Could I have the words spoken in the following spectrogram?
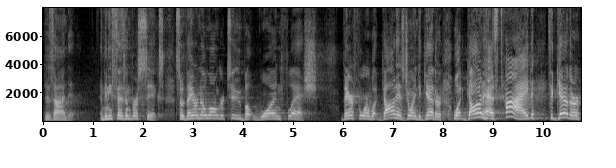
designed it. And then he says in verse 6 So they are no longer two, but one flesh. Therefore, what God has joined together, what God has tied together,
